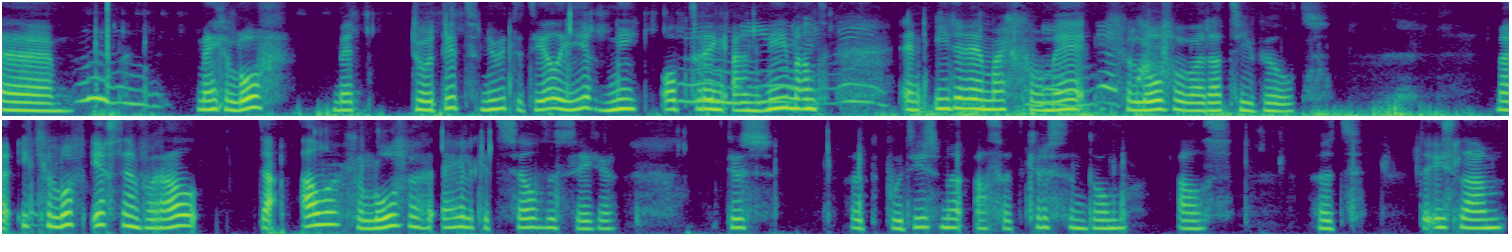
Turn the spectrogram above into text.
uh, mijn geloof met, door dit nu te delen hier niet opdring aan niemand. En iedereen mag voor mij geloven wat dat hij wilt. Maar ik geloof eerst en vooral dat alle geloven eigenlijk hetzelfde zeggen. Dus het boeddhisme als het christendom als het, de islam.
